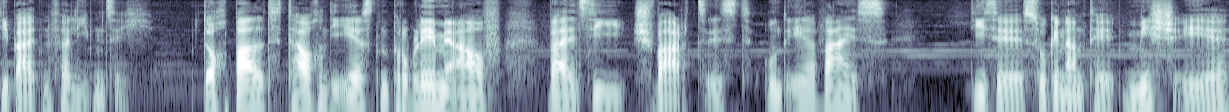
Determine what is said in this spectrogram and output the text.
die beiden verlieben sich. Doch bald tauchen die ersten Probleme auf, weil sie schwarz ist und er weiß. Diese sogenannte Mischehe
